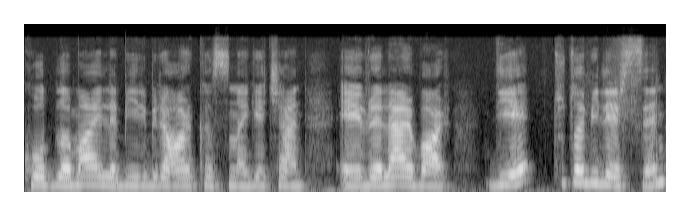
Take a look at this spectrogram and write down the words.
kodlamayla birbiri arkasına geçen evreler var diye tutabilirsin.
